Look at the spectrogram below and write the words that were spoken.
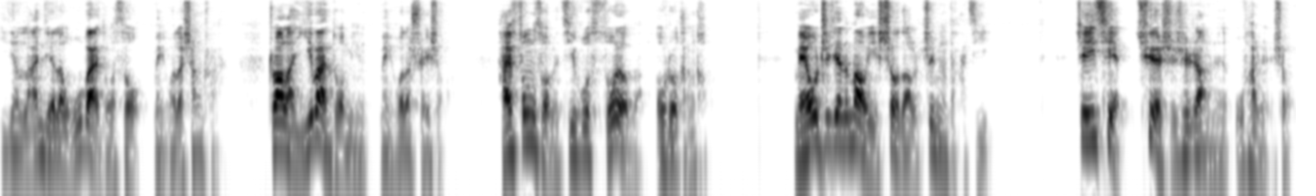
已经拦截了五百多艘美国的商船，抓了一万多名美国的水手，还封锁了几乎所有的欧洲港口。美欧之间的贸易受到了致命打击，这一切确实是让人无法忍受。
